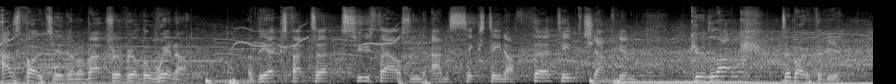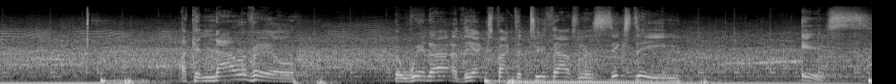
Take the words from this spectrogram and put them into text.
has voted. I'm about to reveal the winner of the X Factor 2016, our 13th champion. Good luck to both of you. I can now reveal the winner of the X Factor 2016 is.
